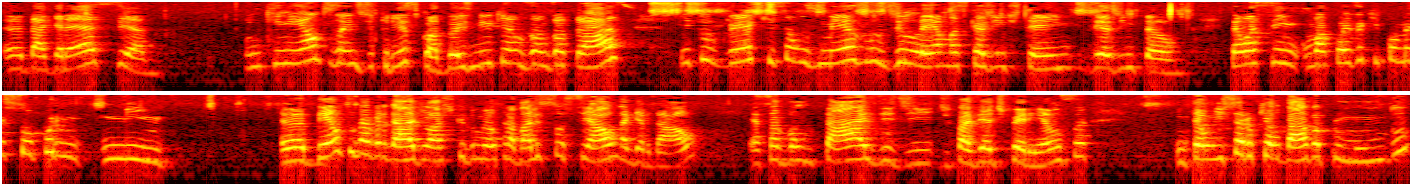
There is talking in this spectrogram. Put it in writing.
eh, da Grécia em 500 antes de Cristo, há 2.500 anos atrás, e tu vê que são os mesmos dilemas que a gente tem desde então. Então, assim, uma coisa que começou por mim, uh, dentro, na verdade, eu acho que do meu trabalho social na Gerdau, essa vontade de, de fazer a diferença. Então, isso era o que eu dava para o mundo.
